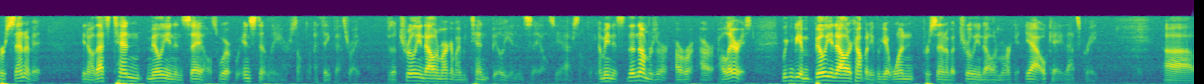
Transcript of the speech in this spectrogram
percent of it, you know, that's 10 million in sales, we're instantly or something. I think that's right if it's a trillion dollar market, it might be 10 billion in sales, yeah, or something. I mean, it's the numbers are are, are hilarious. We can be a billion dollar company if we get one percent of a trillion dollar market. Yeah, okay, that's great. Uh,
